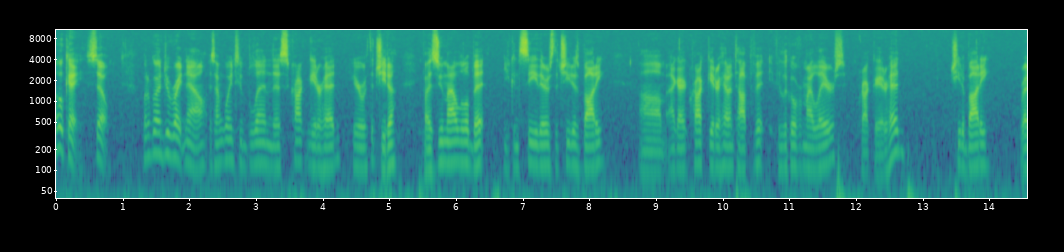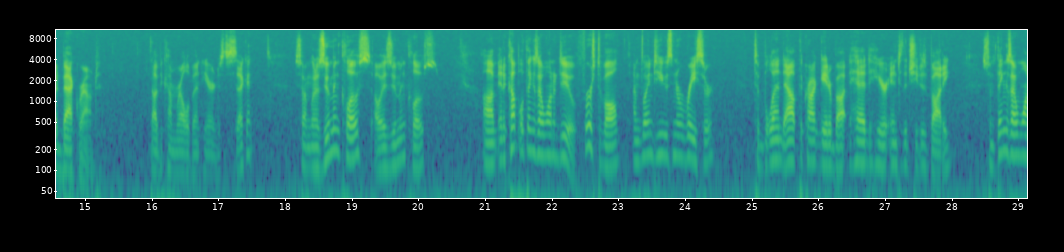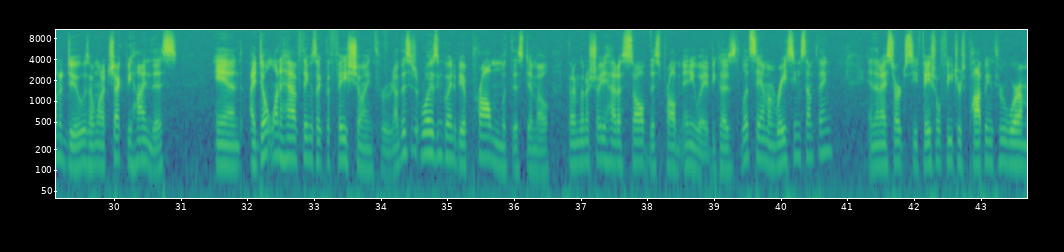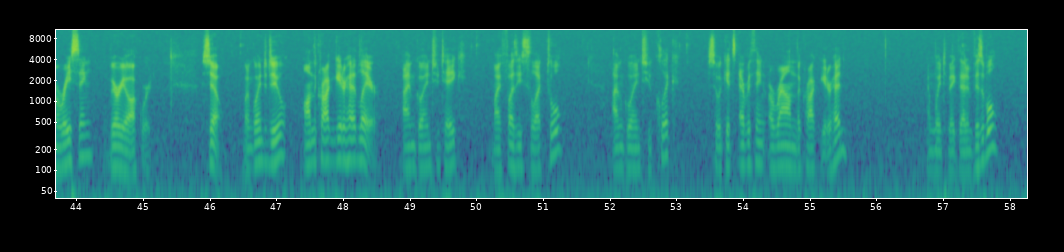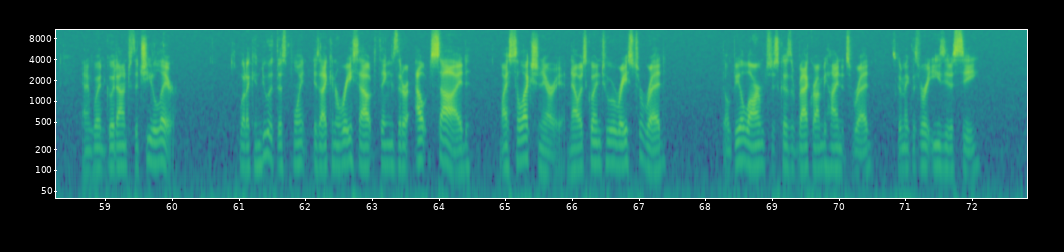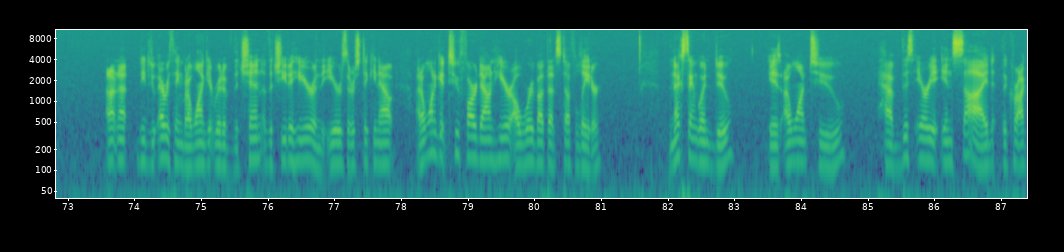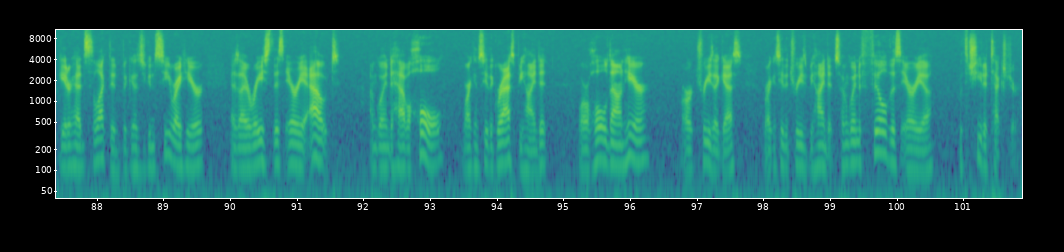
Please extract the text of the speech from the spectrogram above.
Okay, so what I'm going to do right now is I'm going to blend this crocagator head here with the cheetah. If I zoom out a little bit, you can see there's the cheetah's body. Um, I got a crocagator head on top of it. If you look over my layers, crocagator head, cheetah body, red background. That'll become relevant here in just a second. So I'm going to zoom in close, always zoom in close. Um, and a couple of things I want to do. First of all, I'm going to use an eraser to blend out the crocagator head here into the cheetah's body. Some things I want to do is I want to check behind this and I don't want to have things like the face showing through. Now this really isn't going to be a problem with this demo, but I'm going to show you how to solve this problem anyway because let's say I'm erasing something and then I start to see facial features popping through where I'm erasing, very awkward. So, what I'm going to do on the crocagator head layer, I'm going to take my fuzzy select tool, I'm going to click so it gets everything around the crocagator head. I'm going to make that invisible and I'm going to go down to the cheetah layer. What I can do at this point is I can erase out things that are outside my selection area. Now it's going to erase to red. Don't be alarmed just because the background behind it's red. It's going to make this very easy to see. I don't not need to do everything, but I want to get rid of the chin of the cheetah here and the ears that are sticking out. I don't want to get too far down here. I'll worry about that stuff later. The next thing I'm going to do is I want to have this area inside the Crocagator head selected because you can see right here as I erase this area out I'm going to have a hole where I can see the grass behind it or a hole down here or trees I guess where I can see the trees behind it. So I'm going to fill this area with cheetah texture.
